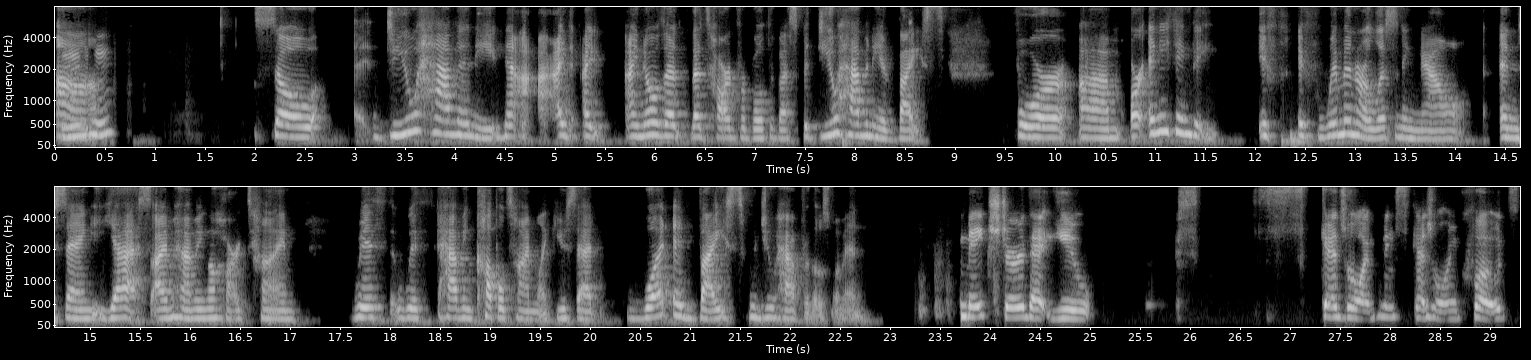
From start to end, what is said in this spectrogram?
Um, mm-hmm. So, do you have any? Now, I, I I know that that's hard for both of us, but do you have any advice for um, or anything that if if women are listening now and saying yes i'm having a hard time with with having couple time like you said what advice would you have for those women make sure that you s- schedule i'm putting schedule in quotes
